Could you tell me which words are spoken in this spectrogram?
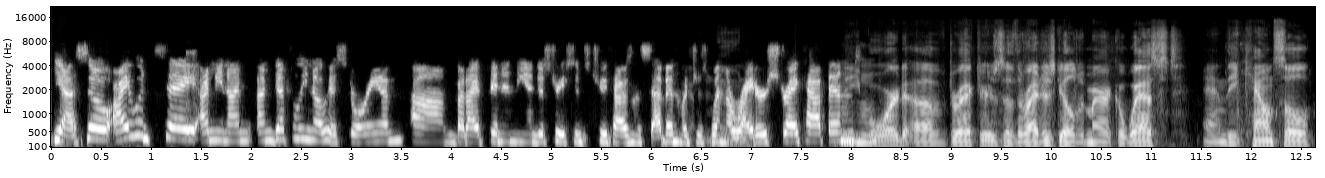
Yeah, so I would say, I mean, I'm I'm definitely no historian, um, but I've been in the industry since 2007, which is when the writers' strike happened. The mm-hmm. board of directors of the Writers Guild of America West and the council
